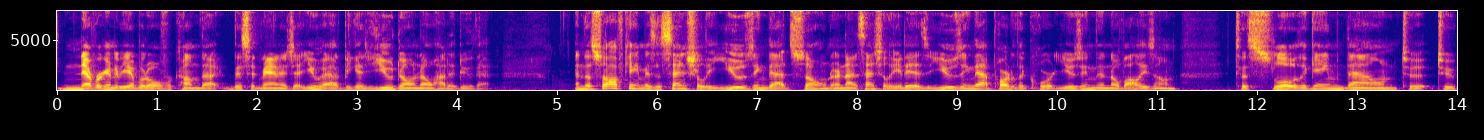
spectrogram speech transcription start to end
never going to be able to overcome that disadvantage that you have because you don't know how to do that. And the soft game is essentially using that zone, or not essentially, it is using that part of the court, using the no volley zone to slow the game down, to, to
